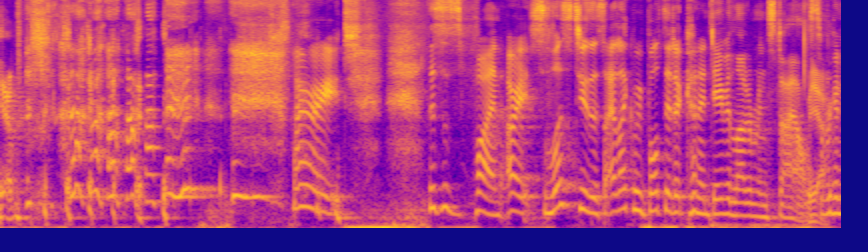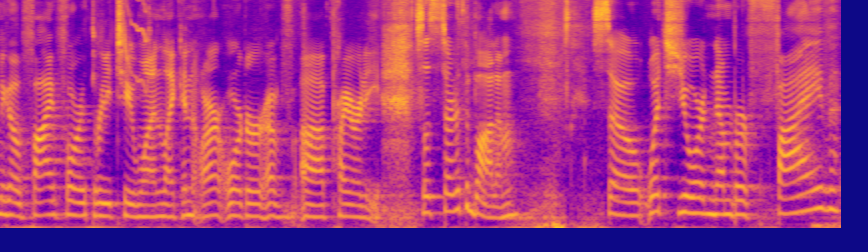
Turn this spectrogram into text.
Yep. All right. This is fun. All right, so let's do this. I like we both did it kind of David Letterman style. Yeah. So we're gonna go five, four, three, two, one, like in our order of uh, priority. So let's start at the bottom. So what's your number five?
